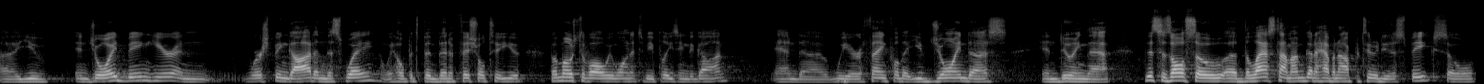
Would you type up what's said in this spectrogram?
uh, you've enjoyed being here and worshiping God in this way. We hope it's been beneficial to you. But most of all, we want it to be pleasing to God. And uh, we are thankful that you've joined us in doing that. This is also uh, the last time I'm going to have an opportunity to speak. So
